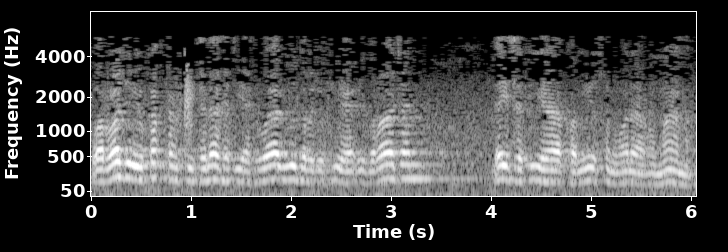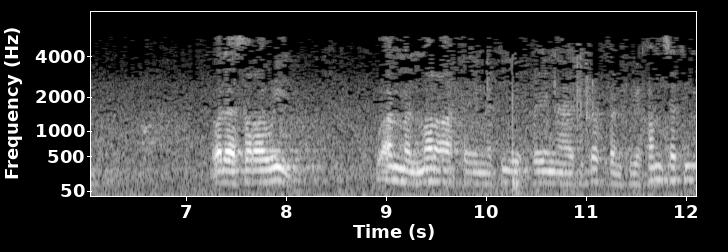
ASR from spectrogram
والرجل يكفن في ثلاثة أثواب يدرج فيها إدراجا ليس فيها قميص ولا عمامة ولا سراويل. وأما المرأة فإن فيه فإنها تكفن في خمسة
